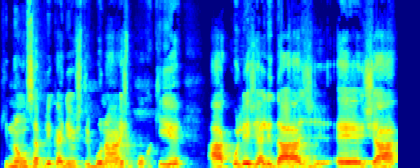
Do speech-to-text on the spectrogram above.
que não se aplicaria aos tribunais, porque a colegialidade é, já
